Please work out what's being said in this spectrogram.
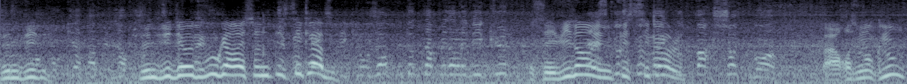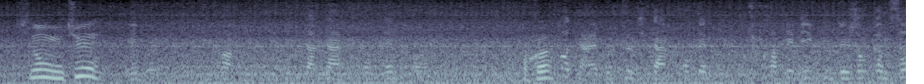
j'ai une, j'ai vidéo de vous garée sur une piste cyclable. Explique aux gens plutôt que de taper dans les véhicules. C'est évident, il y a Est-ce une piste cyclable. pare-choc, moi Bah, heureusement que non, sinon vous me tuez. Et quoi T'as t'as un problème, toi. Pourquoi Toi, t'as un, problème. Tu frappes les véhicules des gens comme ça,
